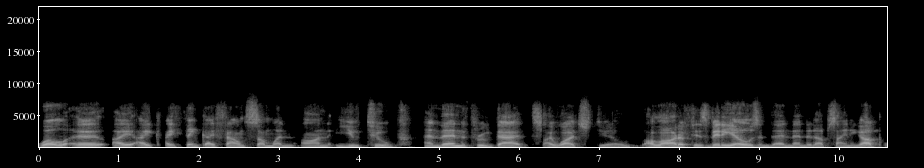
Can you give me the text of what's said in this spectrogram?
Well, uh, I, I I think I found someone on YouTube, and then through that I watched you know a lot of his videos, and then ended up signing up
